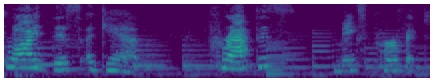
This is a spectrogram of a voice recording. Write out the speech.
try this again. Practice makes perfect.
